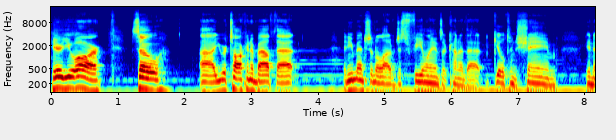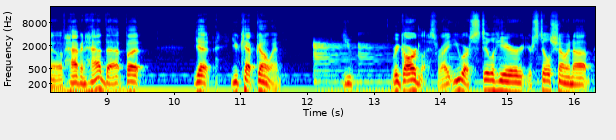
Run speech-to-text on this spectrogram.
Here you are. So uh, you were talking about that, and you mentioned a lot of just feelings of kind of that guilt and shame, you know, of having had that, but yet you kept going. You, regardless, right? You are still here. You're still showing up.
